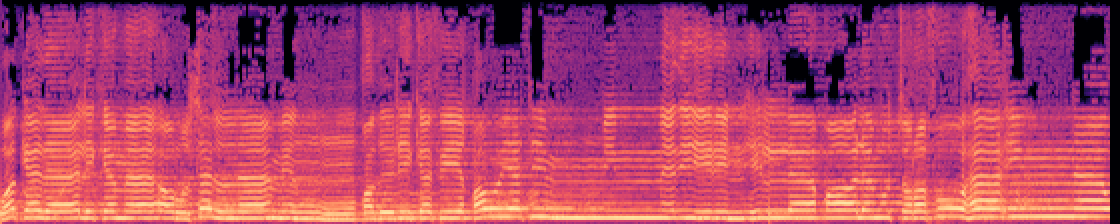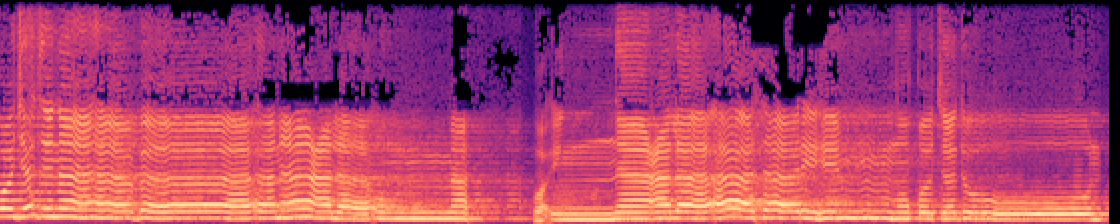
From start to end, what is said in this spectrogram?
وكذلك ما أرسلنا من قبلك في قرية من نذير إلا قال مترفوها إنا وجدنا آباءنا على أمة وإنا على آثارهم مقتدون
